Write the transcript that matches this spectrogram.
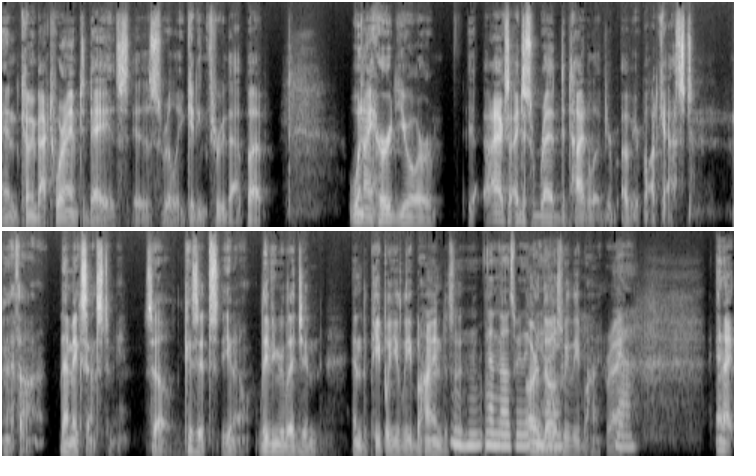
and coming back to where I am today is is really getting through that. But when I heard your I actually I just read the title of your of your podcast, and I thought that makes sense to me. So because it's you know leaving religion and the people you leave behind, is it, Mhm. And those we leave or behind. those we leave behind, right? Yeah. And I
